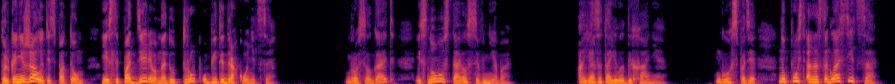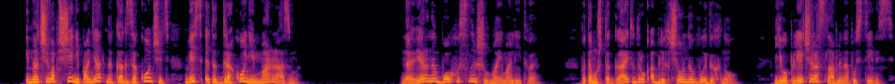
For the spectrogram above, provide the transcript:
Только не жалуйтесь потом, если под деревом найдут труп убитой драконицы». Бросил гайд и снова уставился в небо. А я затаила дыхание. «Господи, ну пусть она согласится!» Иначе вообще непонятно, как закончить весь этот драконий маразм. Наверное, Бог услышал мои молитвы, потому что Гайд вдруг облегченно выдохнул. Его плечи расслабленно опустились.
